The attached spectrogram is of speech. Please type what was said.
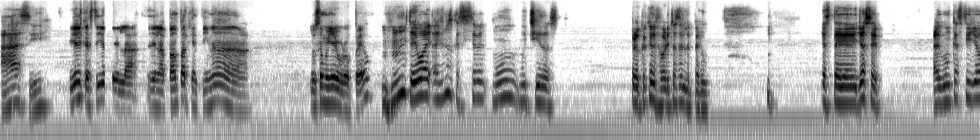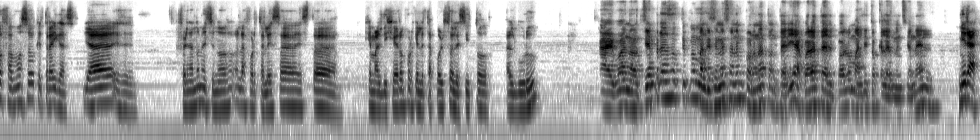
Ah, sí. Y el castillo de la, de la Pampa Argentina luce muy europeo. Te digo, hay, hay unos que sí se ven muy, muy chidos. Pero creo que mi favorito es el de Perú. Este, yo sé, algún castillo famoso que traigas. Ya eh, Fernando mencionó la fortaleza esta que maldijeron porque le tapó el solecito al gurú. Ay, bueno, siempre esos tipos de maldiciones salen por una tontería. Acuérdate del pueblo maldito que les mencioné. el- Mira,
